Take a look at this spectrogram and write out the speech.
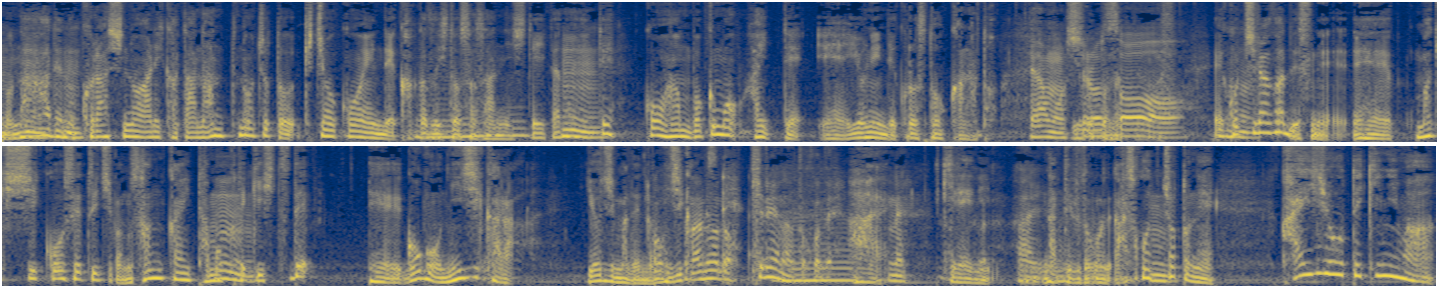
の那覇での暮らしのあり方なんてのをちょっと基調講演でかかずひとささんにしていただいて、後半僕も入って、えー、4人でクロストークかなと。いや、面白そう。えー、こちらがですね、えー、牧師公設市場の3階多目的室で、うん、えー、午後2時から4時までの2時間ですね。なるほど。綺麗なとこで。はい。ね。綺麗になっているところで、あそこちょっとね、会場的には、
